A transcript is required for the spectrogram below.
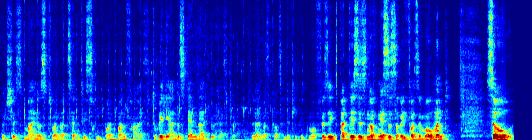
which is minus 273.15. To really understand that, you have to learn, of course, a little bit more physics, but this is not necessary for the moment. So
